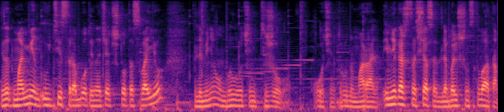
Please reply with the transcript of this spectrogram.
И этот момент уйти с работы и начать что-то свое, для меня он был очень тяжелым, очень трудно морально. И мне кажется, сейчас для большинства там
